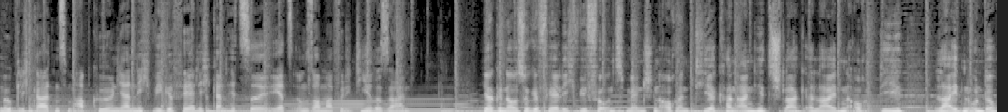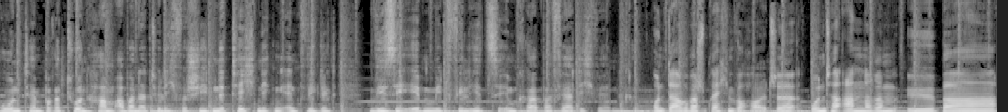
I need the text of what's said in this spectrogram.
Möglichkeiten zum Abkühlen ja nicht. Wie gefährlich kann Hitze jetzt im Sommer für die Tiere sein? Ja, genauso gefährlich wie für uns Menschen. Auch ein Tier kann einen Hitzschlag erleiden. Auch die leiden unter hohen Temperaturen, haben aber natürlich verschiedene Techniken entwickelt, wie sie eben mit viel Hitze im Körper fertig werden können. Und darüber sprechen wir heute. Unter anderem über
